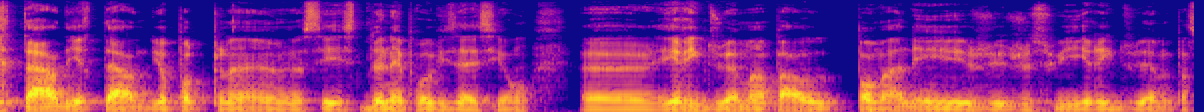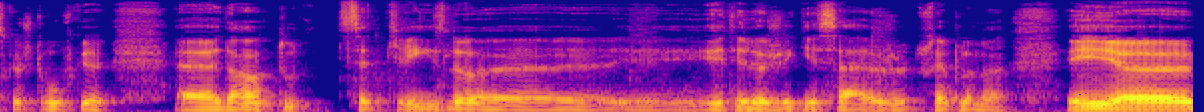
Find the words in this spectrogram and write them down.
retarde, il retarde, il n'y a pas de plan, c'est de l'improvisation. Éric Duhem en parle pas mal et je, je suis Éric Duhem parce que je trouve que dans tout cette crise-là euh, été logique et sage, tout simplement. Et euh,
